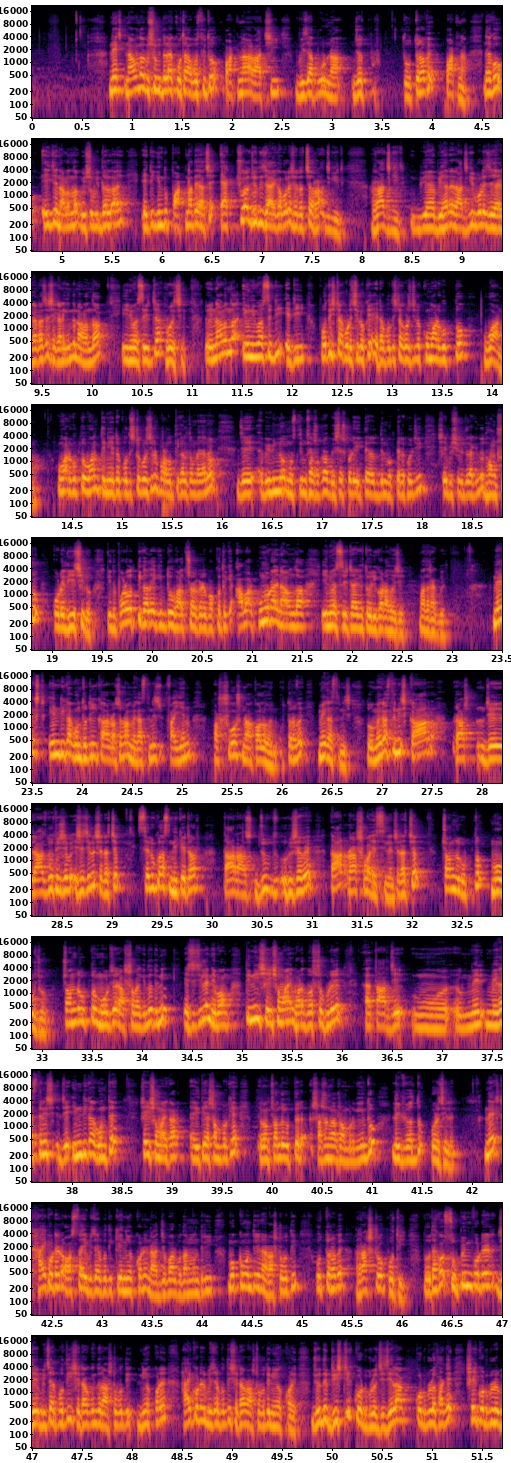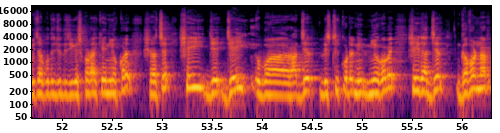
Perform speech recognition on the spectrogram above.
নেক্সট নালন্দা বিশ্ববিদ্যালয় কোথায় অবস্থিত? পাটনা, রাঁচি, বিজাপুর, না যোধপুর? তো উত্তর হবে পাটনা। দেখো, এই যে নালন্দা বিশ্ববিদ্যালয়, এটি কিন্তু পাটনাতে আছে। অ্যাকচুয়াল যদি জায়গা বলে, সেটা হচ্ছে রাজগীর। রাজগীর বিহারের রাজগীর বলে জায়গাটা আছে, সেখানে কিন্তু নালন্দা ইউনিভার্সিটিটা রয়েছে। তো এই নালন্দা ইউনিভার্সিটি এটি প্রতিষ্ঠা করেছিল এটা প্রতিষ্ঠা করেছিল কুমারগুপ্ত ওয়ান। কুমারগুপ্ত ওয়ান তিনি এটা প্রতিষ্ঠা করেছিল পরবর্তীকালে, তোমরা জানো যে বিভিন্ন মুসলিম শাসকরা, বিশেষ করে ইতিহাদুদ্দিন মুক্তি খুঁজি, সেই বিশ্ববিদ্যালয় কিন্তু ধ্বংস করে দিয়েছিল। কিন্তু পরবর্তীকালে কিন্তু ভারত সরকারের পক্ষ থেকে আবার পুনরায় নালন্দা ইউনিভার্সিটিটাকে তৈরি করা হয়েছে। মাথা রাখবে। নেক্সট ইন্ডিকা গ্রন্থটি কার রচনা? মেগাস্তিনিস ফাইয়েন অশ্বস না কলহেন উত্তর হবে মেগাস্তিনিস তো মেগাস্তিনিস কার যে রাজদূত হিসেবে এসেছিলেন সেটা হচ্ছে সেলুকাস নিকেটর তার রাজদূত হিসেবে কার রাজসভায় এসেছিলেন? সেটা হচ্ছে চন্দ্রগুপ্ত মৌর্য। চন্দ্রগুপ্ত মৌর্যের রাজসভায় কিন্তু তিনি এসেছিলেন এবং তিনি সেই সময় ভারতবর্ষ ঘুরে তার যে উম, মে- মেগাস্তিনিস যে ইন্ডিকা গ্রন্থে সেই সময়কার ইতিহাস সম্পর্কে এবং চন্দ্রগুপ্তের শাসনকাল সম্পর্কে কিন্তু লিপিবদ্ধ করেছিলেন। নেক্সট হাইকোর্টের অস্থায়ী বিচারপতি কে নিয়োগ করেন? রাজ্যপাল প্রধানমন্ত্রী মুখ্যমন্ত্রী না রাষ্ট্রপতি? উত্তর হবে রাষ্ট্রপতি। তো দেখো সুপ্রিম কোর্টের যে বিচারপতি সেটাও কিন্তু রাষ্ট্রপতি নিয়োগ করে। হাইকোর্টের বিচারপতি সেটাও রাষ্ট্রপতি নিয়োগ করে। যদি ডিস্ট্রিক্ট কোর্টগুলো যে জেলা কোর্টগুলো থাকে সেই কোর্টগুলোর বিচারপতি যদি জিজ্ঞেস করা কে নিয়োগ করে? সেটা হচ্ছে সেই যে, যেই রাজ্যের ডিস্ট্রিক্ট কোর্টে নিয়োগ হবে, সেই রাজ্যের গভর্নর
